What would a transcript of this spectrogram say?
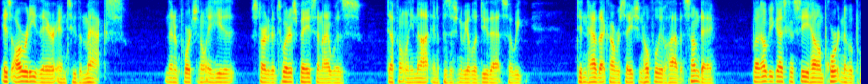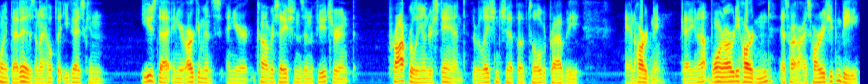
is already there and to the max. And then unfortunately he started a Twitter space and I was definitely not in a position to be able to do that, so we didn't have that conversation. Hopefully it'll have it someday. But I hope you guys can see how important of a point that is, and I hope that you guys can use that in your arguments and your conversations in the future and properly understand the relationship of total depravity and hardening. Okay, you're not born already hardened as hard, as hard as you can be.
